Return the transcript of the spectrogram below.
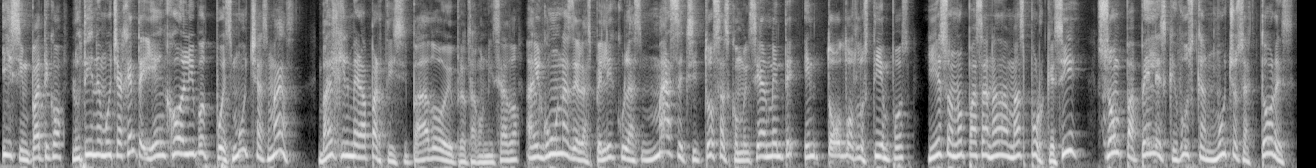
y simpático, lo tiene mucha gente y en Hollywood pues muchas más. Val Kilmer ha participado y protagonizado algunas de las películas más exitosas comercialmente en todos los tiempos, y eso no pasa nada más porque sí, son papeles que buscan muchos actores.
